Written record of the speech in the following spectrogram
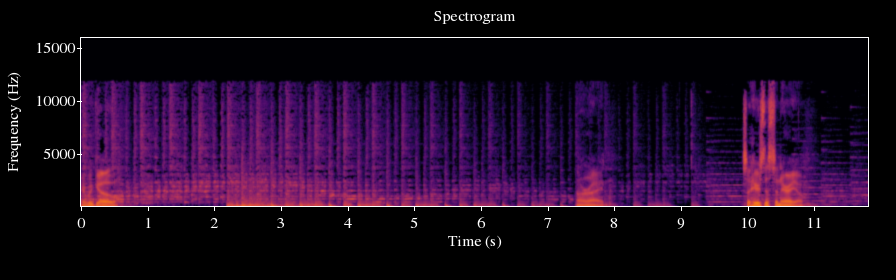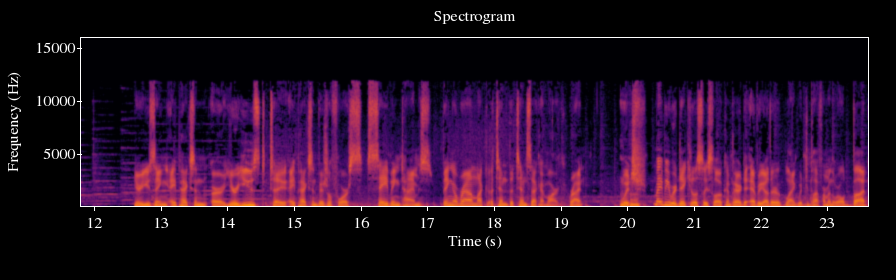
Here we go. All right. So here's the scenario. You're using Apex and or you're used to Apex and Visualforce saving times being around like a 10, the 10 second mark, right? Which mm-hmm. may be ridiculously slow compared to every other language and platform in the world, but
